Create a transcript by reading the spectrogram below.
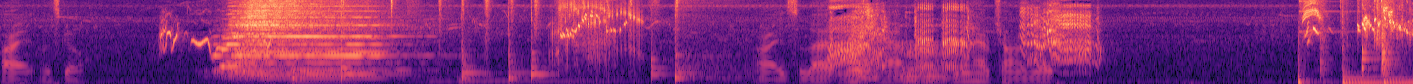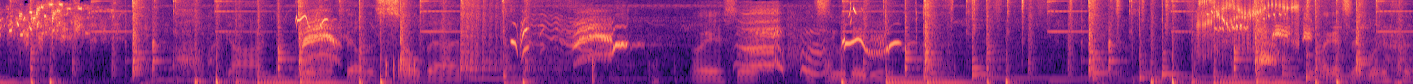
Alright, let's go. Alright, so that we don't have we don't have charm yet. Bad. Okay, so let's see what they do. Like I said, we're gonna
